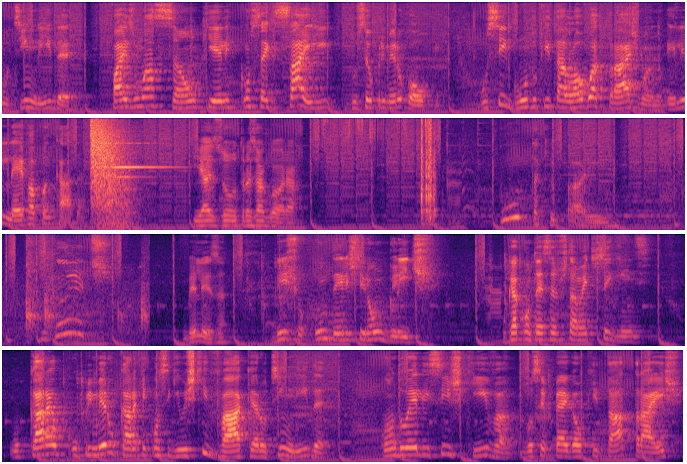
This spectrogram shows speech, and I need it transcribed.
O team leader faz uma ação que ele consegue sair do seu primeiro golpe. O segundo, que tá logo atrás, mano, ele leva a pancada. E as outras agora. Puta que pariu. Glitch. Beleza. Bicho, um deles tirou um glitch. O que acontece é justamente o seguinte: o cara, o primeiro cara que conseguiu esquivar, que era o team leader, quando ele se esquiva, você pega o que tá atrás,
